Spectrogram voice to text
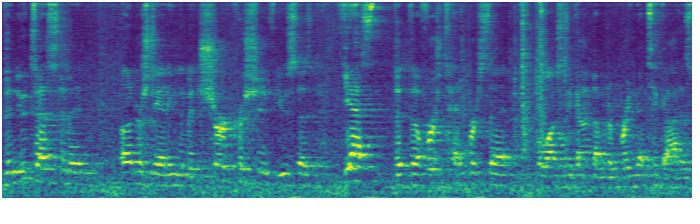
The New Testament understanding, the mature Christian view says, yes, the, the first 10% belongs to God, and I'm going to bring that to God as,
